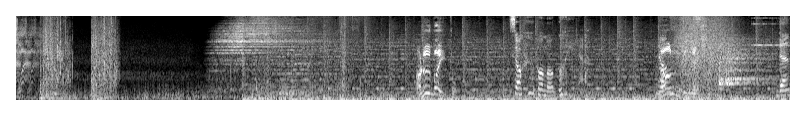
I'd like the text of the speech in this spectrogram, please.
アルバイト。祖父母もゴリラ。ランリネスラン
